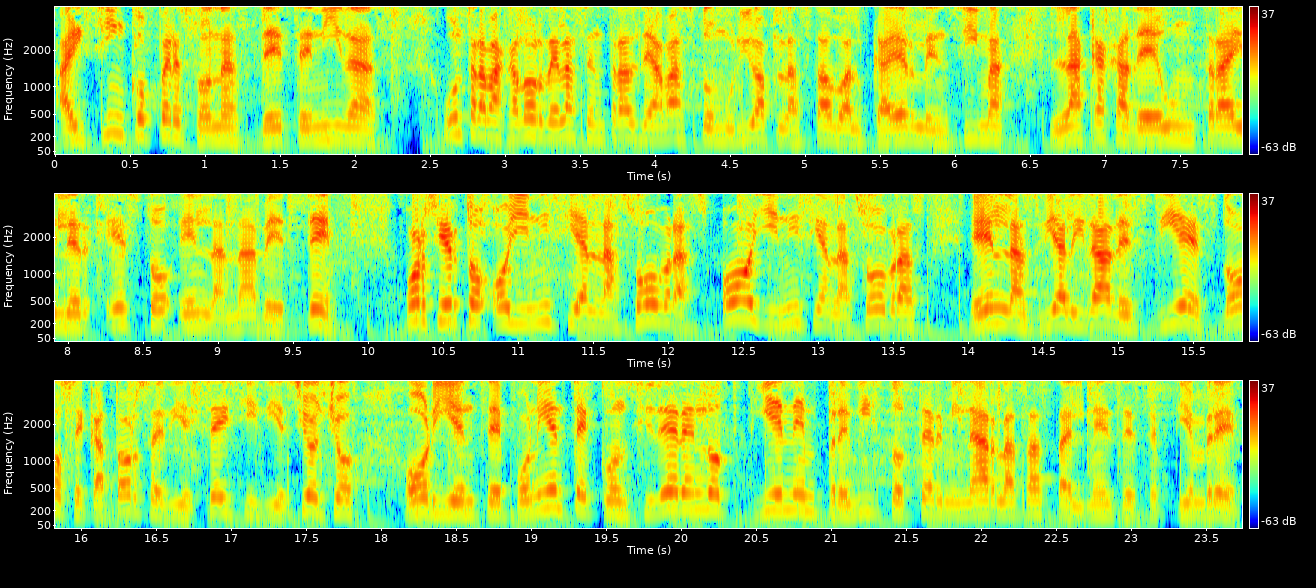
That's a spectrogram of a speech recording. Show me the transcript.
hay cinco personas detenidas. Un trabajador de la central de Abasto murió aplastado al caerle encima la caja de un tráiler, esto en la nave D. Por cierto, hoy inician las obras, hoy inician las obras en las vialidades 10, 12, 14, 16 y 18 Oriente Poniente. Considérenlo, tienen previsto terminarlas hasta el mes de septiembre.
